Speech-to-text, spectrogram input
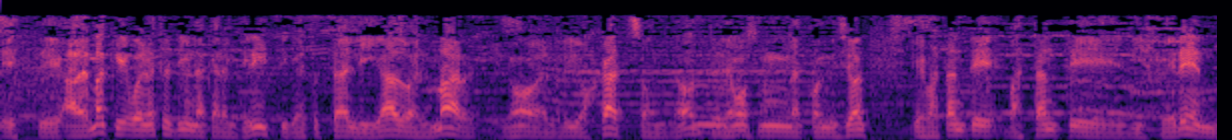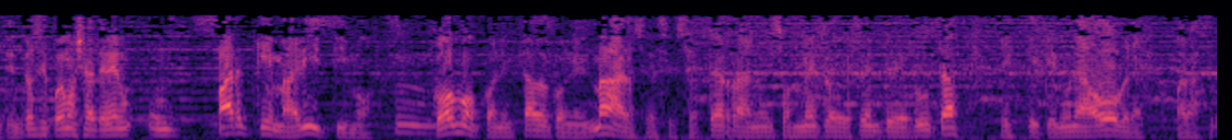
este, además que, bueno, esto tiene una característica, esto está ligado al mar, ¿no? Al río Hudson, ¿no? Mm. Tenemos una condición que es bastante, bastante diferente. Entonces podemos ya tener un parque marítimo, Mm. como conectado con el mar, o sea, se soterran esos metros de frente de ruta, este, que en una obra, para hacer,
